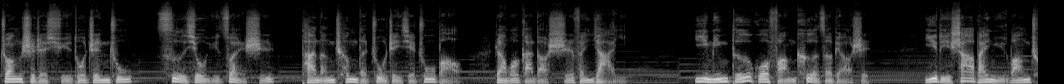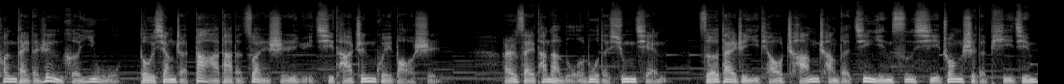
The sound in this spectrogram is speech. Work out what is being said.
装饰着许多珍珠、刺绣与钻石，她能撑得住这些珠宝，让我感到十分讶异。一名德国访客则表示，伊丽莎白女王穿戴的任何衣物都镶着大大的钻石与其他珍贵宝石，而在她那裸露的胸前，则戴着一条长长的金银丝细装饰的披巾，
